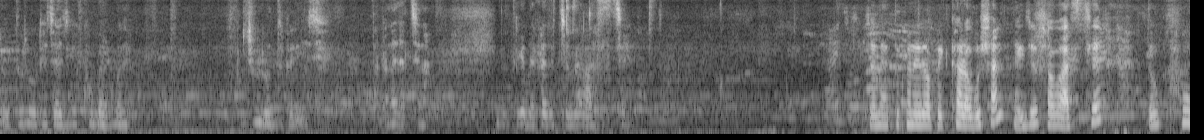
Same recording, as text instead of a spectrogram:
রোদ্দুরে উঠেছে আজকে খুব একবারে। প্রচুর রোদ্দুর বেরিয়েছে। তাকানো যাচ্ছে না। দূর থেকে দেখা যাচ্ছে ওরা আসছে। চলো এতক্ষণের অপেক্ষার অবসান। এই যে সব আসছে। তো খুব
